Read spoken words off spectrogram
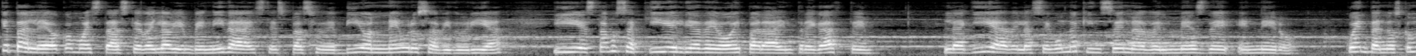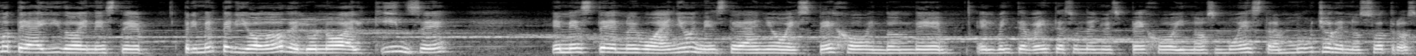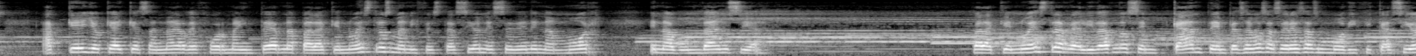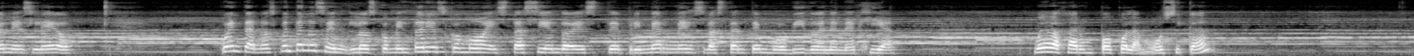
¿Qué tal Leo? ¿Cómo estás? Te doy la bienvenida a este espacio de Bio Neurosabiduría y estamos aquí el día de hoy para entregarte la guía de la segunda quincena del mes de enero. Cuéntanos cómo te ha ido en este primer periodo del 1 al 15 en este nuevo año, en este año espejo, en donde el 2020 es un año espejo y nos muestra mucho de nosotros aquello que hay que sanar de forma interna para que nuestras manifestaciones se den en amor, en abundancia, para que nuestra realidad nos encante, empecemos a hacer esas modificaciones, Leo. Cuéntanos, cuéntanos en los comentarios cómo está siendo este primer mes bastante movido en energía. Voy a bajar un poco la música.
